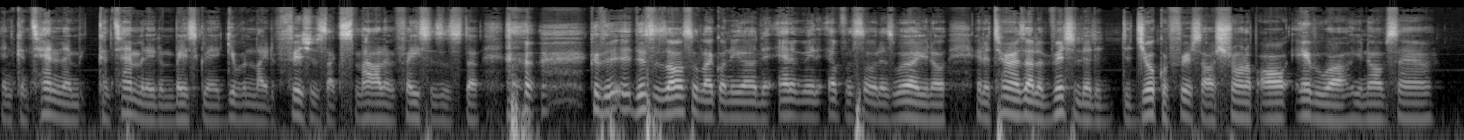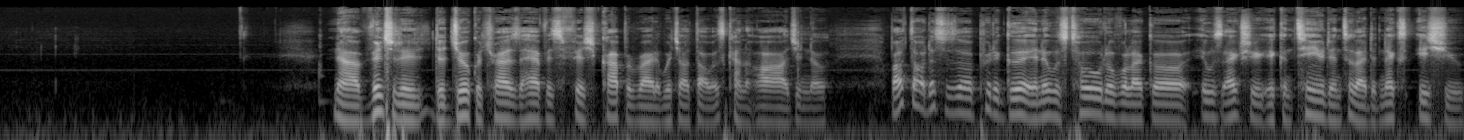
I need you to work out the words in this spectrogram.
and contaminate them, contaminate them basically, and given like the fishes like smiling faces and stuff. Because this is also like on the uh, the animated episode as well, you know. And it turns out eventually the, the Joker fish are showing up all everywhere. You know what I'm saying? Now, eventually, the Joker tries to have his fish copyrighted, which I thought was kind of odd, you know. But I thought this was uh, pretty good, and it was told over like uh, it was actually it continued until like the next issue,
